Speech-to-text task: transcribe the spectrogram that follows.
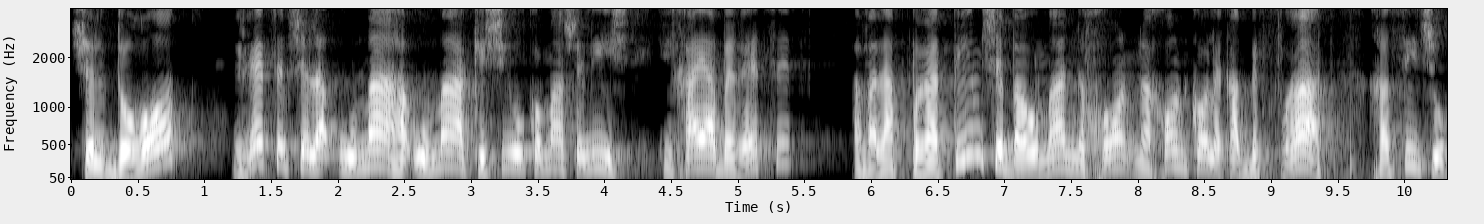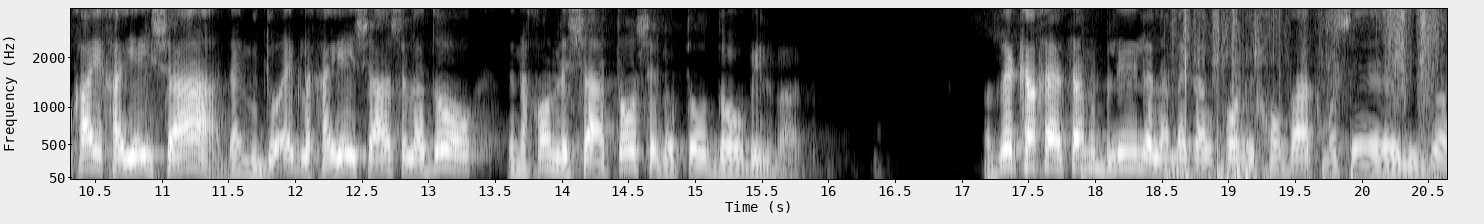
של דורות, רצף של האומה, האומה כשיעור קומה של איש, היא חיה ברצף, אבל הפרטים שבאומה נכון, נכון כל אחד בפרט, חסיד שהוא חי חיי שעה, דהיינו דואג לחיי שעה של הדור, זה נכון לשעתו של אותו דור בלבד. אז זה ככה יצאנו בלי ללמד על חוני חובה, כמו שלימדו,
